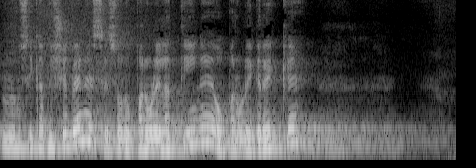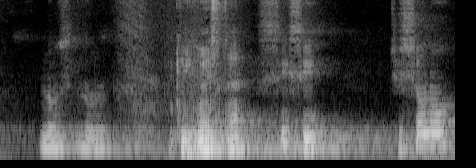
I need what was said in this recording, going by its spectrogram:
non si capisce bene se sono parole latine o parole greche. Non, non- Chi questa? Sì, sì, ci sono,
